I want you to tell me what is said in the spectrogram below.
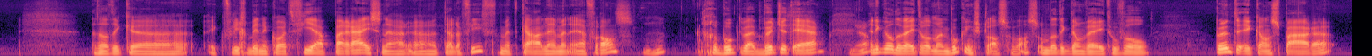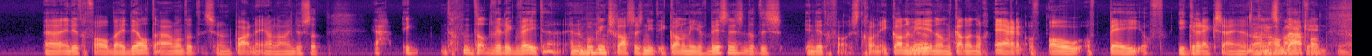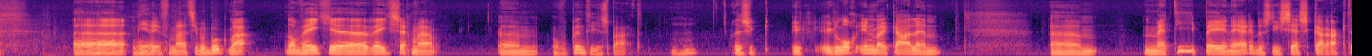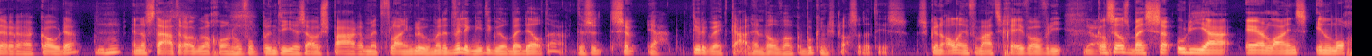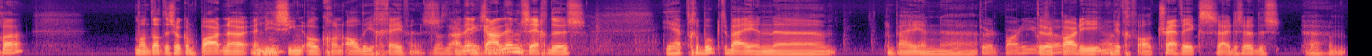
dat ik, eh, ik vlieg binnenkort via Parijs naar eh, Tel Aviv met KLM en Air France. Mhm. Geboekt bij Budget Air. Ja. En ik wilde weten wat mijn boekingsklasse was, omdat ik dan weet hoeveel punten ik kan sparen. Eh, in dit geval bij Delta, want dat is een partner airline. Dus dat, ja, ik, dat wil ik weten. En de Mhm. boekingsklasse is niet economy of business. Dat is in dit geval is het gewoon economy. Ja. En dan kan het nog R of O of P of Y zijn. En aan de is hand daarvan. Ja. eh, meer informatie in mijn boek. Maar dan weet je, weet je zeg maar ehm, hoeveel punten je spaart. Mhm. Dus ik, ik, ik log in bij KLM ehm, met die PNR, dus die zes karakter eh, code. Mhm. En dan staat er ook wel gewoon hoeveel punten je zou sparen met Flying Blue. Maar dat wil ik niet, ik wil bij Delta. Dus het, ze, ja, natuurlijk weet KLM wel welke boekingsklasse dat is. Ze kunnen alle informatie geven over die. Ja. Kan zelfs bij Saudia Airlines inloggen. Want dat is ook een partner en die Mhm. zien ook gewoon al die gegevens. Dus Alleen zien, KLM zegt dus, je hebt geboekt bij een, eh, bij een eh, Third party third party, Ja. in dit geval Travix, zeiden ze. Dus ehm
